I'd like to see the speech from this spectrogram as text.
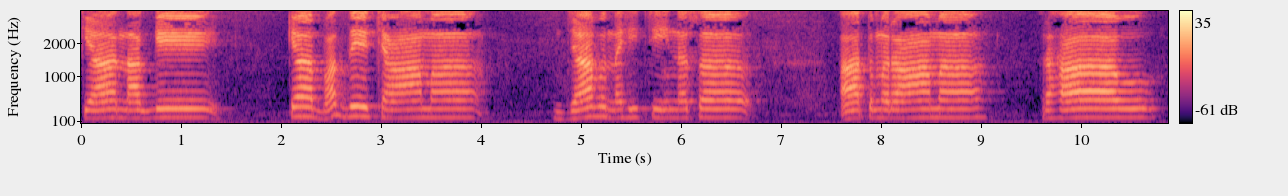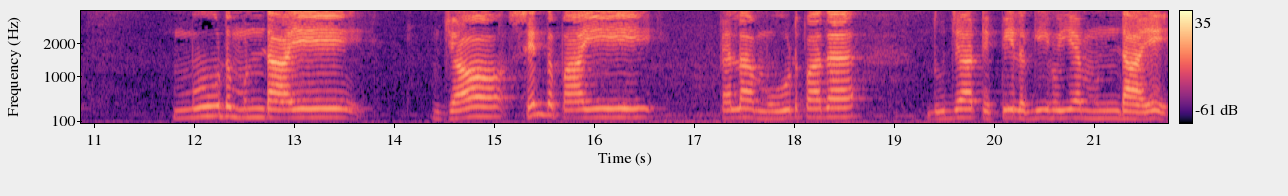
ਕਿਆ ਨਾਗੇ ਕਿਆ ਬਾਧੇ ਚਾਮ? ਜਬ ਨਹੀਂ ਚੀਨਸ, ਆਤਮ ਰਾਮ ਰਹਾਉ। ਮੂਡ ਮੁੰਡਾਏ ਜੋ ਸਿੱਧ ਪਾਈ। ਪਹਿਲਾ ਮੂਡ ਪਦ ਹੈ, ਦੂਜਾ ਟਿੱਪੀ ਲੱਗੀ ਹੋਈ ਹੈ, ਮੁੰਡਾਏ।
